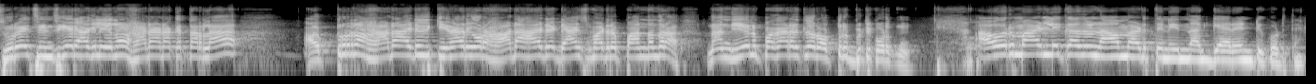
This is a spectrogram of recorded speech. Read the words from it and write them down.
ಸುರೇಶ್ ಇಂಜಿಗೇರಿ ಆಗಲಿ ಏನೋ ಹಾಡ ಹಾಡಕತ್ತಾರಲ್ಲ ಅಟ್ರು ನಾ ಹಾಡ ಹಾಡಿದಕ್ಕೆ ಏನಾರು ಇವ್ರು ಹಾಡ ಹಾಡಿ ಡ್ಯಾನ್ಸ್ ಮಾಡಿರಪ್ಪ ಅಂತಂದ್ರೆ ನಾನು ಏನು ಪಗಾರ ಐತಿ ಒಟ್ಟರು ಬಿಟ್ಟು ಕೊಡ್ತೀನಿ ಅವ್ರು ಮಾಡ್ಲಿಕ್ಕಂದ್ರೆ ನಾ ಮಾಡ್ತೀನಿ ಇದು ನಾ ಗ್ಯಾರಂಟಿ ಕೊಡ್ತೀನಿ.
